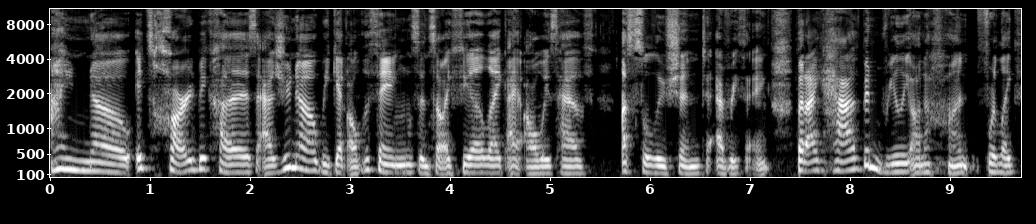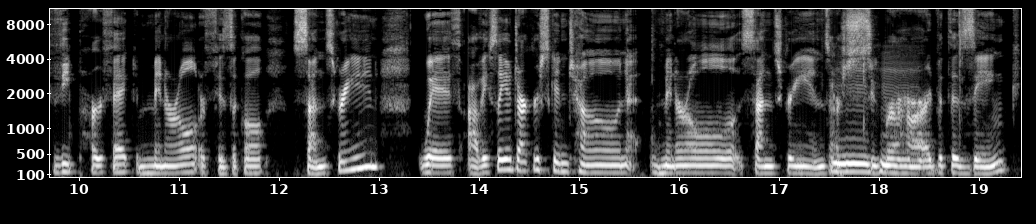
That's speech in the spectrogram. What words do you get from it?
I know it's hard because, as you know, we get all the things. And so I feel like I always have a solution to everything. But I have been really on a hunt for like the perfect mineral or physical sunscreen with obviously a darker skin tone. Mineral sunscreens are mm-hmm. super hard with the zinc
